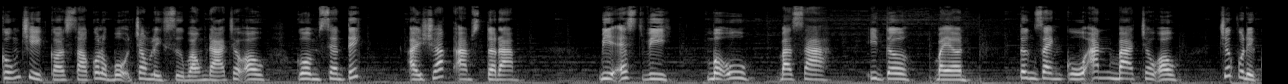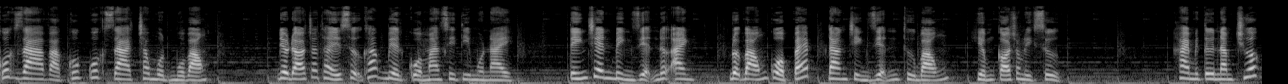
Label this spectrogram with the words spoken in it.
Cũng chỉ có 6 câu lạc bộ trong lịch sử bóng đá châu Âu gồm Celtic, Ajax Amsterdam, BSV, MU, Barca, Inter, Bayern từng giành cú ăn ba châu Âu, trước vô địch quốc gia và cúp quốc gia trong một mùa bóng. Điều đó cho thấy sự khác biệt của Man City mùa này. Tính trên bình diện nước Anh, đội bóng của Pep đang trình diễn thứ bóng hiếm có trong lịch sử. 24 năm trước,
